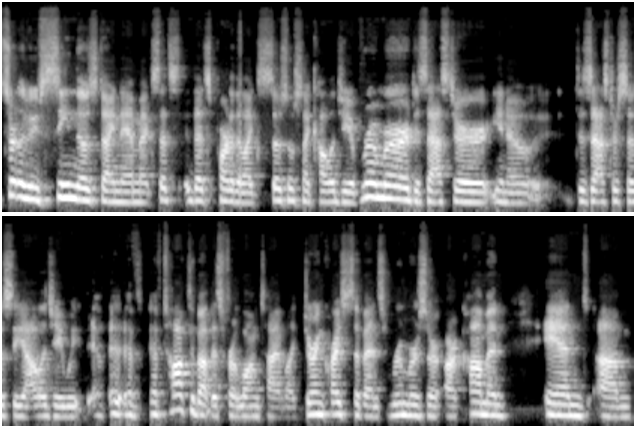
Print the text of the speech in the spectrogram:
certainly we've seen those dynamics that's that's part of the like social psychology of rumor disaster you know disaster sociology we have, have talked about this for a long time like during crisis events rumors are, are common and um,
